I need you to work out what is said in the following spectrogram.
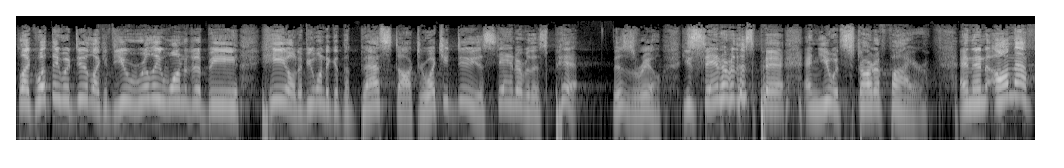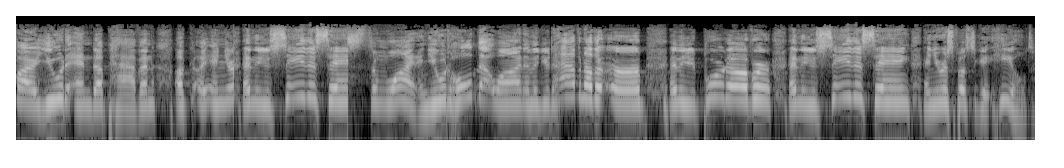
Like, what they would do, like, if you really really wanted to be healed, if you wanted to get the best doctor, what you do, you stand over this pit, This is real. You stand over this pit and you would start a fire. And then on that fire, you would end up having, a, and, you and then you say this thing, some wine, and you would hold that wine, and then you'd have another herb, and then you'd pour it over, and then you say this thing, and you were supposed to get healed.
